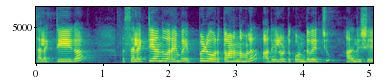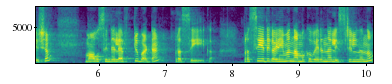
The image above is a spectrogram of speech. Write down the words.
സെലക്ട് ചെയ്യുക. അപ്പോൾ സെലക്ട് ചെയ്യുക എന്ന് പറയുമ്പോൾ എപ്പോഴും ഓർത്തോണം നമ്മൾ അതിലോട്ട് കൊണ്ടുവച്ചു. അതിനുശേഷം മൗസിന്റെ ലെഫ്റ്റ് ബട്ടൺ പ്രസ് ചെയ്യുക. പ്രസ് ചെയ്ത് കഴിയുമ്പോൾ നമുക്ക് വരുന്ന ലിസ്റ്റിൽ നിന്നും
